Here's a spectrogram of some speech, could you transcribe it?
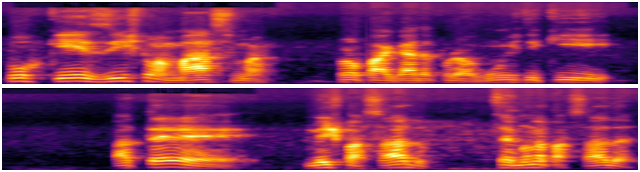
Porque existe uma máxima propagada por alguns de que até mês passado, semana passada,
